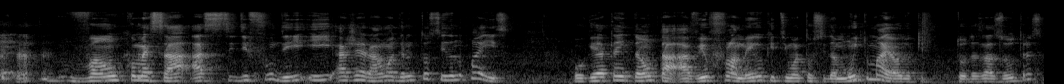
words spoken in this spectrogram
vão começar a se difundir e a gerar uma grande torcida no país. Porque até então tá, havia o Flamengo que tinha uma torcida muito maior do que todas as outras,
